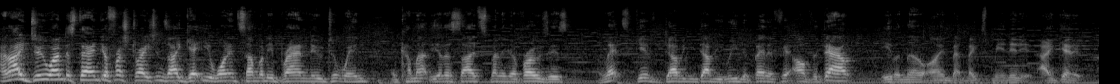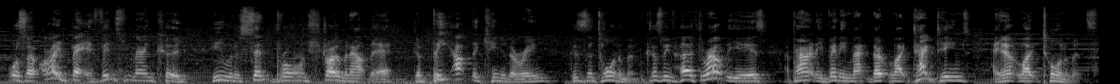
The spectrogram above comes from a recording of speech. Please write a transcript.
And I do understand your frustrations. I get you wanted somebody brand new to win and come out the other side smelling of roses. Let's give WWE the benefit of the doubt, even though I, that makes me an idiot. I get it. Also, I bet if Vince McMahon could, he would have sent Braun Strowman out there to beat up the King of the Ring because it's a tournament. Because as we've heard throughout the years, apparently Vinnie Mac don't like tag teams and he don't like tournaments.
